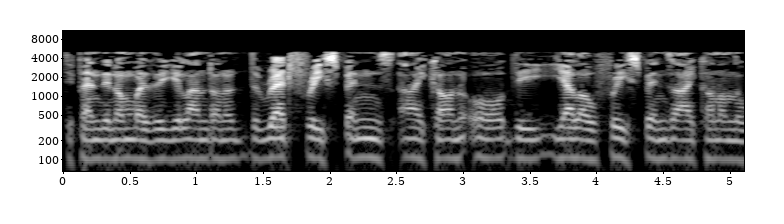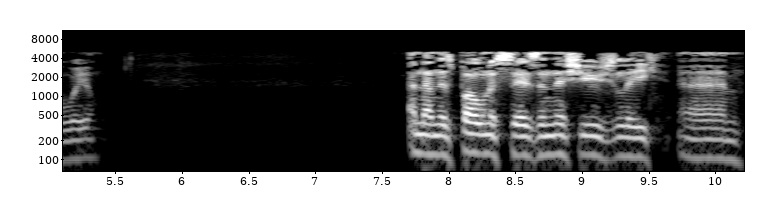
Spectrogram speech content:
depending on whether you land on a, the red free spins icon or the yellow free spins icon on the wheel. And then there's bonuses, and this usually um,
